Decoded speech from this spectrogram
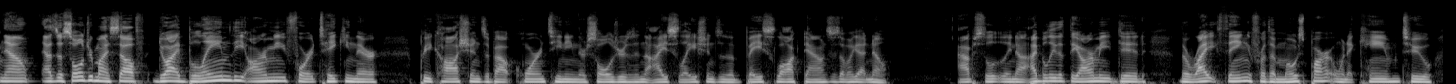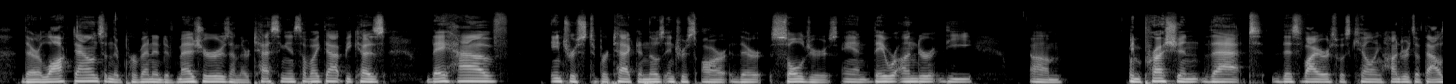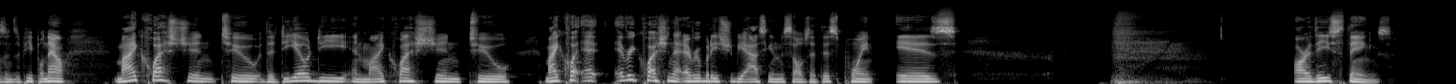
Now as a soldier myself do i blame the army for taking their precautions about quarantining their soldiers and the isolations and the base lockdowns and stuff like that. No, absolutely not. I believe that the Army did the right thing for the most part when it came to their lockdowns and their preventative measures and their testing and stuff like that because they have interests to protect and those interests are their soldiers and they were under the um, impression that this virus was killing hundreds of thousands of people. Now, my question to the DoD and my question to my que- every question that everybody should be asking themselves at this point is are these things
